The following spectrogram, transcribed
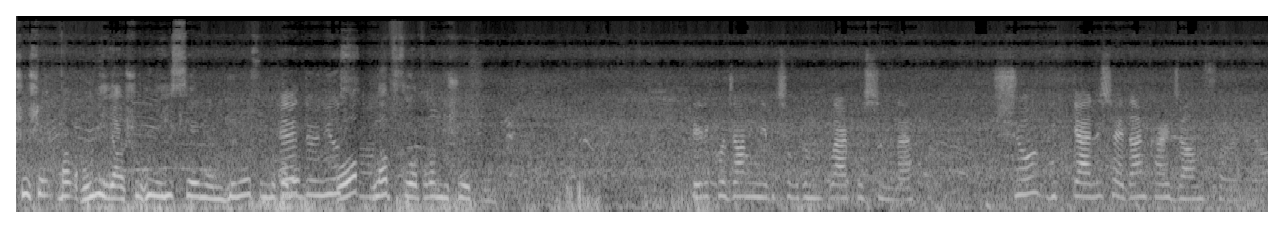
Şu şey bak huni ya şu huni hiç sevmiyorum. Geliyorsun bu kadar. Evet, dönüyorsun. Hop laps diye ortadan düşüyorsun. Deli kocam yine bir çılgınlıklar peşinde. Şu git geldi şeyden kayacağını söylüyor.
